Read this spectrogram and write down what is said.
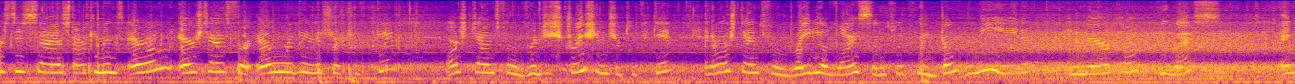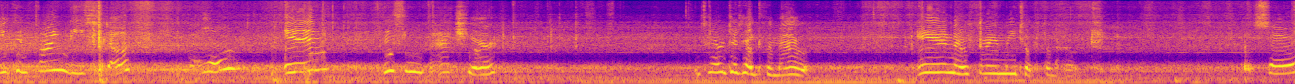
it says documents arrow. Air stands for airworthiness certificate. R stands for registration certificate. And R stands for radio license, which we don't need in America, US. And you can find these stuff all in this little batch here. It's hard to take them out. And I finally took them out. So,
